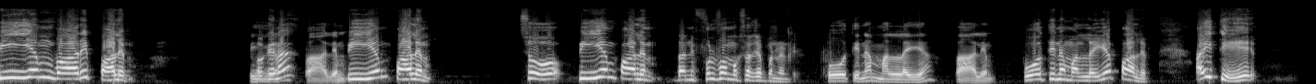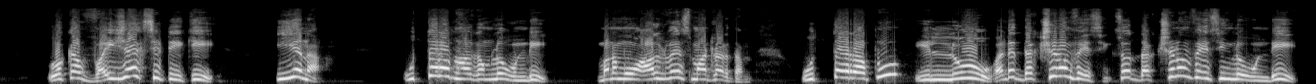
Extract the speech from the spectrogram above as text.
పిఎం వారి పాలెం ఓకేనా? Palem. PM Palem. So PM Palem దాన్ని ఫుల్ ఫామ్ ఒకసారి చెప్పండి అండి పోతిన మల్లయ్య పాలెం. పోతిన మల్లయ్య పాలెం. అయితే ఒక వైజాగ్ సిటీకి ఈయన ఉత్తర భాగంలో ఉండి మనము ఆల్వేస్ మాట్లాడతాం. ఉత్తరపు ఇల్లు అంటే దక్షిణం ఫేసింగ్ సో దక్షిణం ఫేసింగ్లో ఉండి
